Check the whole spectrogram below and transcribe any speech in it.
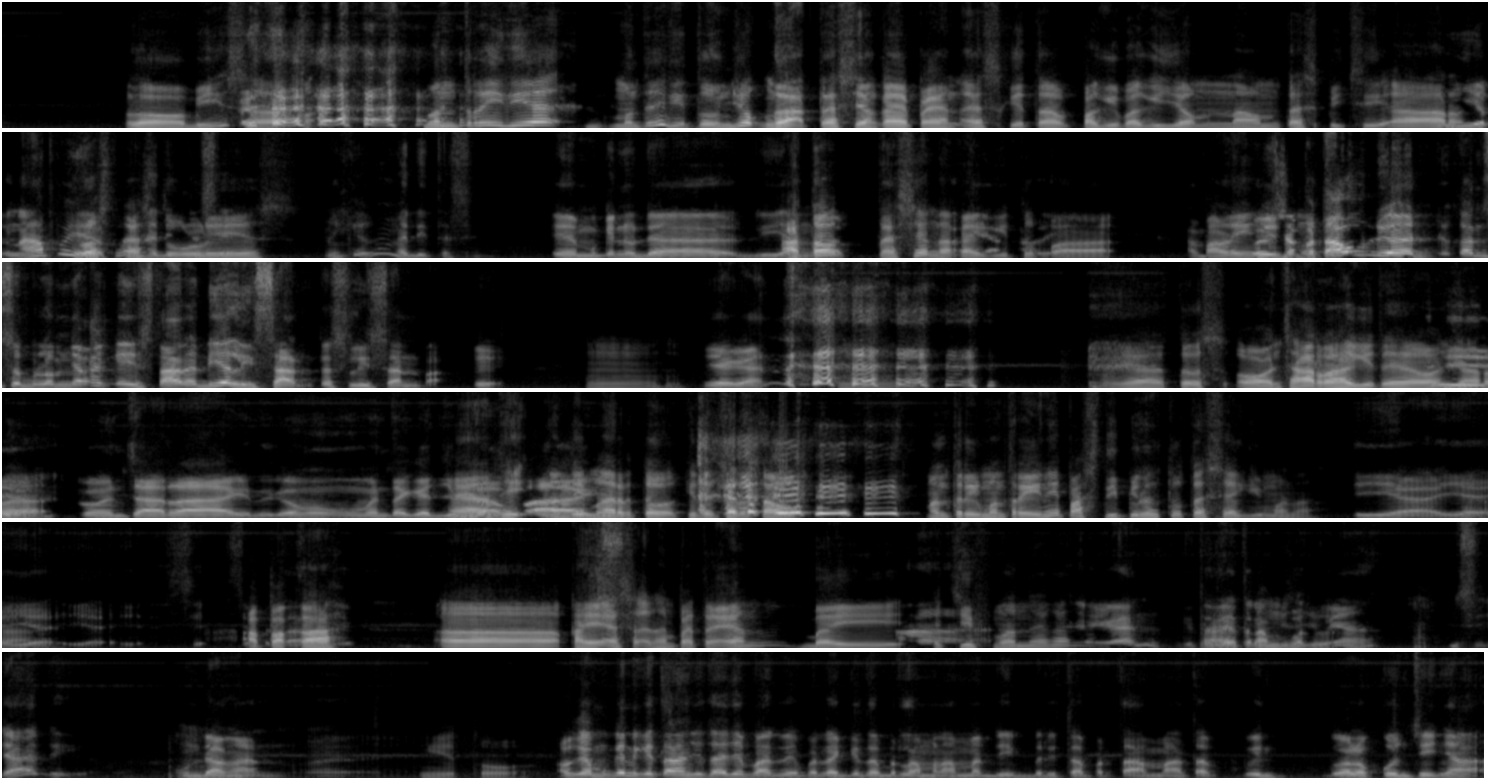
Loh bisa. menteri dia menteri ditunjuk nggak tes yang kayak PNS kita pagi-pagi jam 6 tes PCR, Iya kenapa ya? terus tes nggak ya? tulis. Kok nggak dites? Ya mungkin udah di Atau tesnya nggak kayak gitu, kali. Pak. Paling Oh, siapa tahu dia kan sebelumnya kan ke istana dia lisan, tes lisan, Pak. Eh, Hmm, Iya kan? hmm. Iya, terus wawancara gitu ya, wawancara. Iya, wawancara gitu. Kamu mau minta gaji Eh, nanti berapa? nanti gitu. mari tuh kita cari tahu menteri-menteri ini pas dipilih tuh tesnya gimana. Iya, iya, Nah. iya, iya. iya. Siapa Apakah tahu eh kayak SNMPTN by achievement ya kan? ya, ya kan? Kita Nah, lihat kan bisa rapotnya. Bisa jadi. Undangan. Eh, Gitu. Oke, mungkin kita lanjut aja Pak daripada kita berlama-lama di berita pertama. Tapi kalau kuncinya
